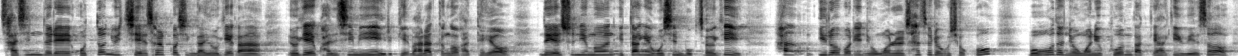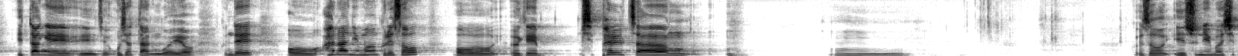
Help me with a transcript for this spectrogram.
자신들의 어떤 위치에 설 것인가 여기가 여기에 관심이 이렇게 많았던 것 같아요. 근데 예수님은 이 땅에 오신 목적이 한, 잃어버린 영혼을 찾으려 오셨고 모든 영혼이 구원받게 하기 위해서 이 땅에 이제 오셨다는 거예요. 근데 어, 하나님은 그래서 어, 여기 18장 음, 그래서 예수님은 10,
